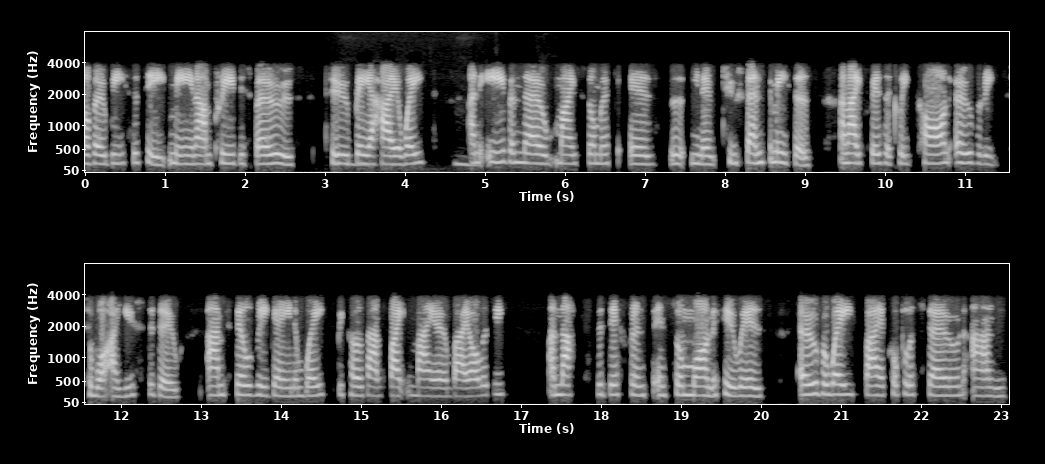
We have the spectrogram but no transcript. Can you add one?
of obesity mean I'm predisposed to be a higher weight. Mm. And even though my stomach is, you know, two centimeters and I physically can't overeat to what I used to do, I'm still regaining weight because I'm fighting my own biology. And that's the difference in someone who is overweight by a couple of stone and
